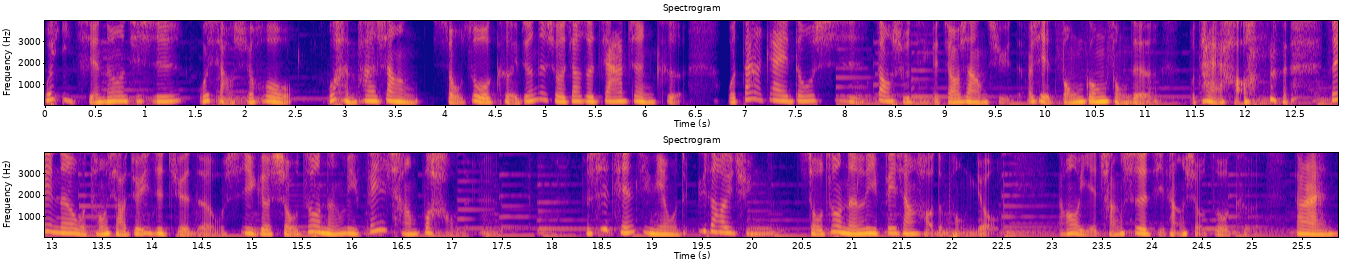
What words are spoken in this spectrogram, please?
我以前呢，其实我小时候我很怕上手作课，就那时候叫做家政课，我大概都是倒数几个交上去的，而且缝工缝的不太好，所以呢，我从小就一直觉得我是一个手作能力非常不好的人。可是前几年，我就遇到一群手作能力非常好的朋友，然后也尝试了几堂手作课。当然，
